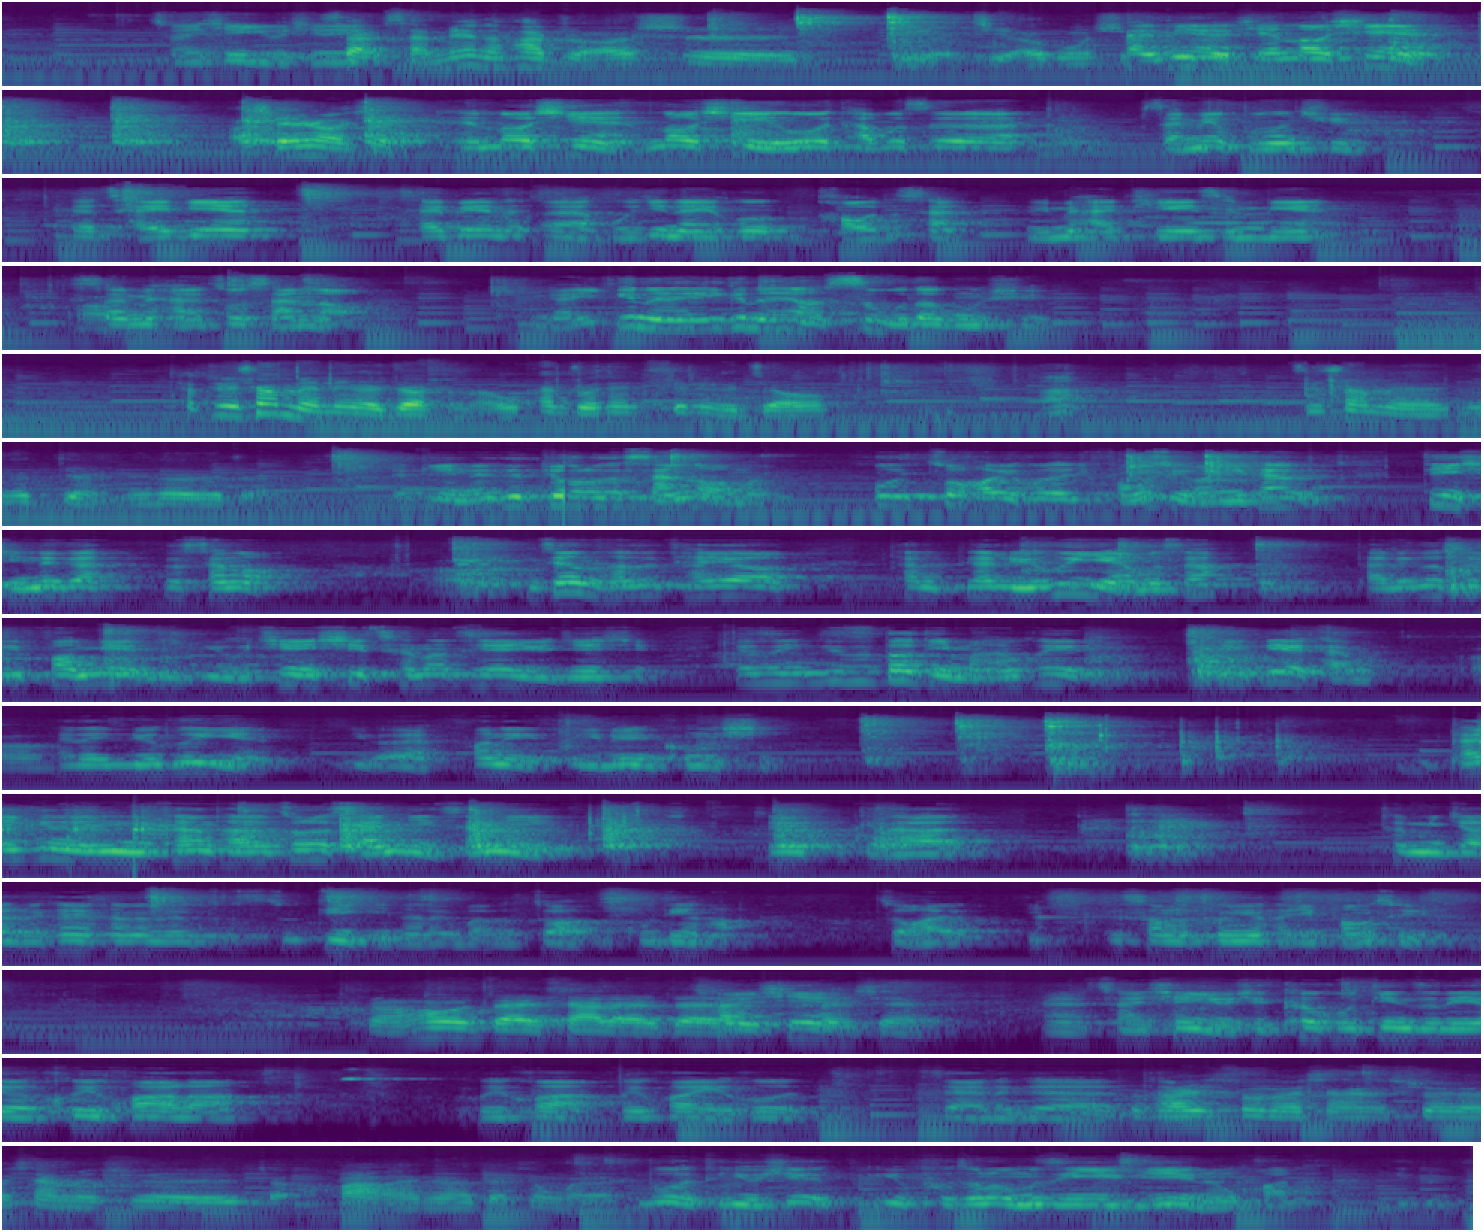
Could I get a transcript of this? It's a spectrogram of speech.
穿线有些伞伞面的话主要是几几个工序？伞面先绕线。先绕线，先绕线，绕线以后，它不是伞面糊上去，再裁边，裁边，呃，糊进来以后，好的伞里面还贴一层边，上面还做伞脑。你看，一个人一个人要四五道工序。它最上面那个叫什么？我看昨天贴那个胶。啊？最上面那个顶那个位置。顶那个叫那个伞脑嘛，后做好以后它就防水嘛。你看定型那个是伞脑，你这样子它是它要它它留个眼不是？它这个是一方面有间隙，撑上之间有间隙，但是一直到底马上会会裂开嘛，还得留个眼，呃，放点留点空隙。他一个人，你看他做了伞顶，伞顶再给他透明胶，你看他那个定型，他那个把它做好固定好，做好上面透明它就防水。然后再下来再穿线，穿线，哎，穿线有些客户定制的要绘画啦，绘画绘画以后。在那个，他送到下，需要到下面去找画完之后再送过来。不，有些有普通的，我们自己也有人画的，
